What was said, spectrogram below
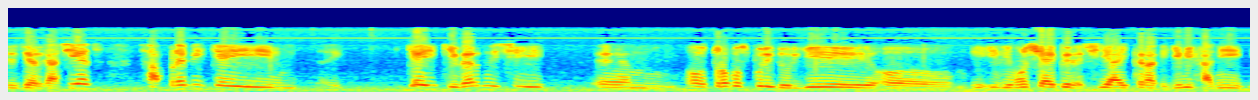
τις διεργασίες. Θα πρέπει και η, και η κυβέρνηση, ε, ο τρόπος που λειτουργεί ο, η, δημόσια υπηρεσία, η κρατική μηχανή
